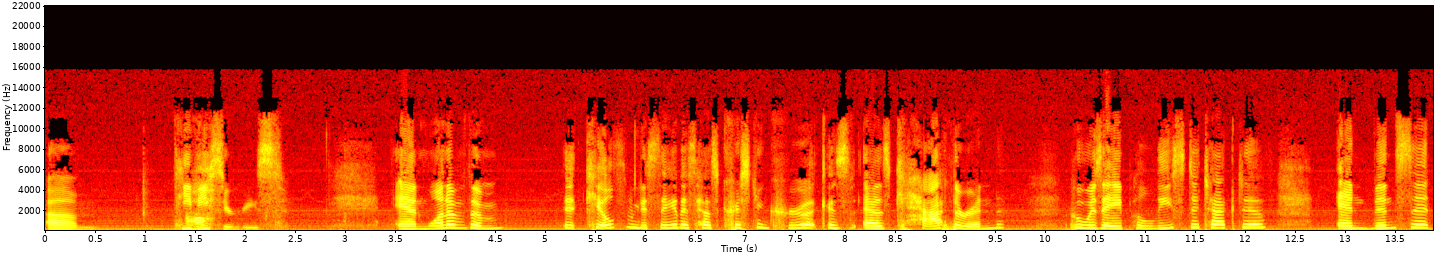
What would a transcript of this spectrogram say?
um, TV Ah. series, and one of them. It kills me to say this has Kristin Kreuk as as Catherine, who is a police detective, and Vincent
